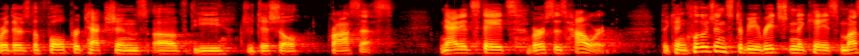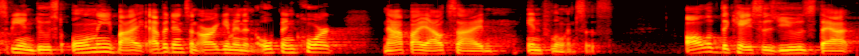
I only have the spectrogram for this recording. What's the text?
where there's the full protections of the judicial process. United States versus Howard. The conclusions to be reached in the case must be induced only by evidence and argument in open court, not by outside influences. All of the cases use that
